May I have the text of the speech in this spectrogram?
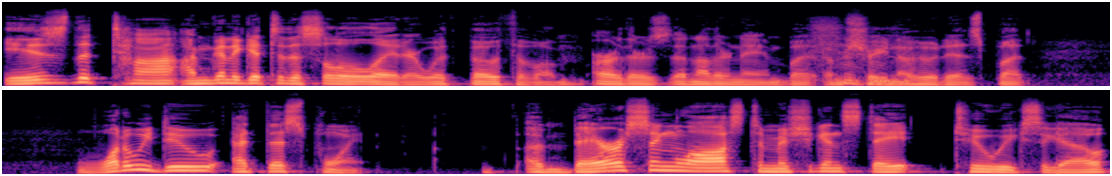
is the time. I'm going to get to this a little later with both of them, or there's another name, but I'm sure you know who it is. But what do we do at this point? Embarrassing loss to Michigan State two weeks ago,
